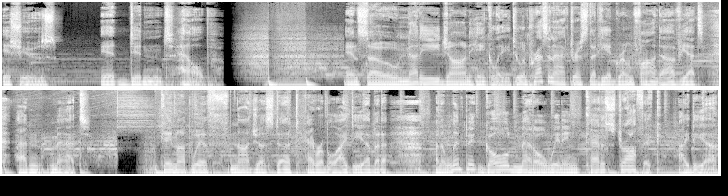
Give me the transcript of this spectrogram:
issues. It didn't help. And so, nutty John Hinckley, to impress an actress that he had grown fond of yet hadn't met, came up with not just a terrible idea, but a, an Olympic gold medal winning catastrophic idea.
